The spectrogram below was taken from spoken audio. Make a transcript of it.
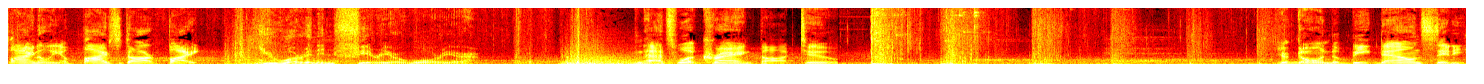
Finally, a five-star fight! You are an inferior warrior. That's what Krang thought, too. You're going to beat down City.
